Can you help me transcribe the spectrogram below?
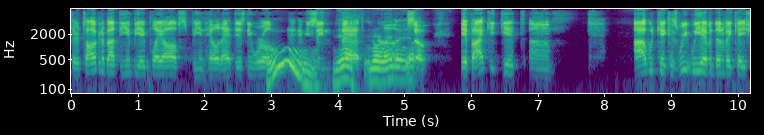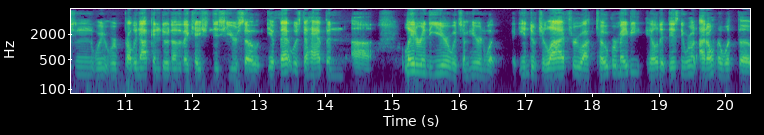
they're talking about the NBA playoffs being held at Disney World. Ooh, Have you seen yeah, that in Orlando, Uh. So if I could get, um, I would get because we, we haven't done a vacation. We, we're probably not going to do another vacation this year. So if that was to happen uh, later in the year, which I'm hearing what end of July through October, maybe held at Disney World. I don't know what the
